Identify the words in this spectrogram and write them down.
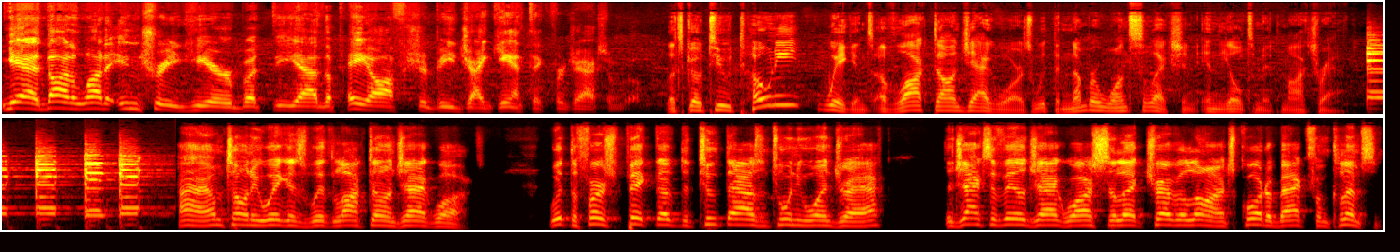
Yeah, not a lot of intrigue here, but the uh, the payoff should be gigantic for Jacksonville. Let's go to Tony Wiggins of Locked On Jaguars with the number one selection in the ultimate mock draft. Hi, I'm Tony Wiggins with Locked On Jaguars. With the first pick of the 2021 draft, the Jacksonville Jaguars select Trevor Lawrence, quarterback from Clemson.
